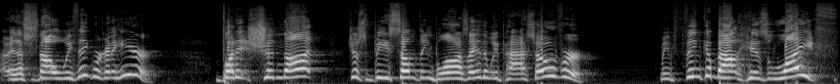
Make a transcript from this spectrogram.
I mean, that's just not what we think we're going to hear. But it should not just be something blase that we pass over. I mean, think about his life.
